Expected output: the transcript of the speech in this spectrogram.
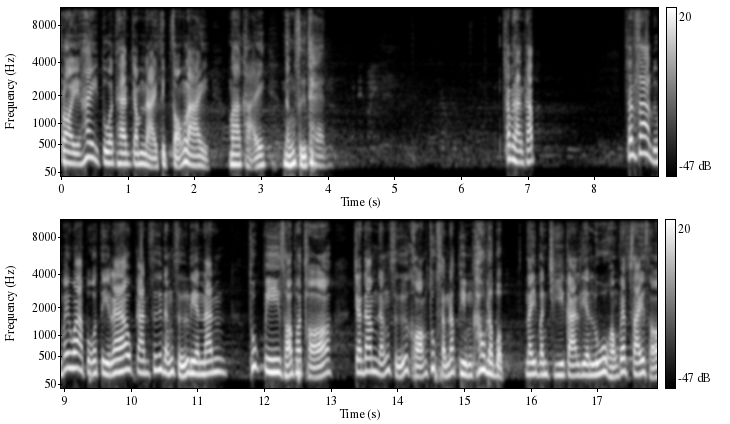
ปล่อยให้ตัวแทนจำหน่าย 12ลายมาขายหนังสือแทนท่านประธานครับท่านทราบหรือไม่ว่าปกติแล้วการซื้อหนังสือเรียนนั้น ทุกปีสพทจะนำหนังสือของทุกสำนักพิมพ์เข้าระบบในบัญชีการเรียนรู้ของเว็บไซต์สออ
